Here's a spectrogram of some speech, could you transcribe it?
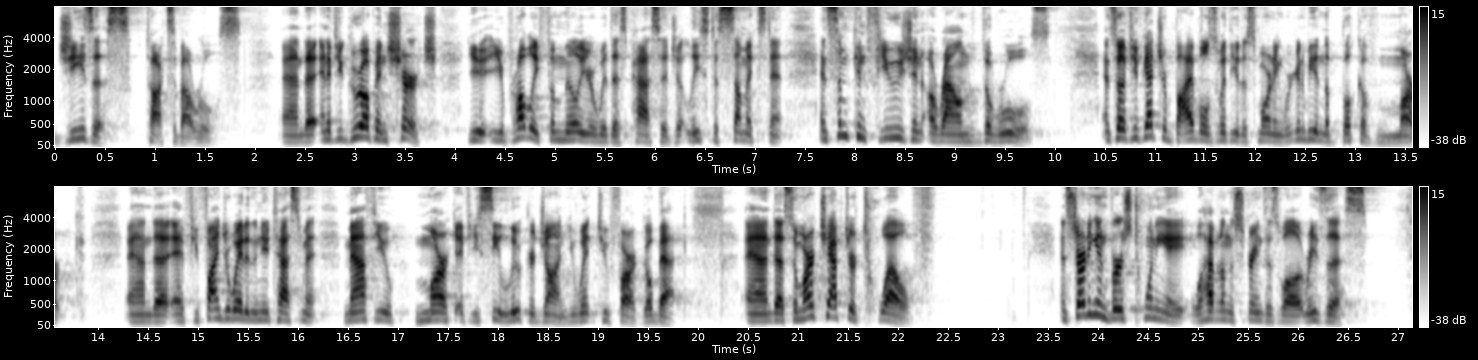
Jesus talks about rules. And, uh, and if you grew up in church, you, you're probably familiar with this passage, at least to some extent, and some confusion around the rules. And so, if you've got your Bibles with you this morning, we're going to be in the book of Mark. And uh, if you find your way to the New Testament, Matthew, Mark, if you see Luke or John, you went too far. Go back. And uh, so, Mark chapter 12. And starting in verse 28, we'll have it on the screens as well. It reads this It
